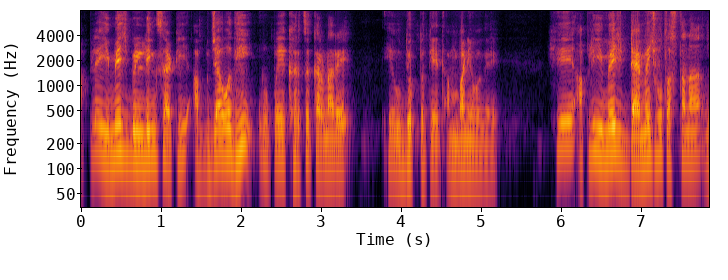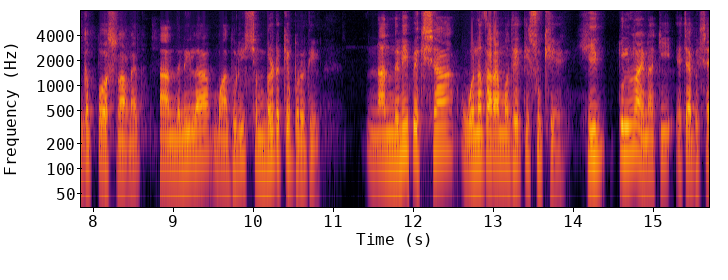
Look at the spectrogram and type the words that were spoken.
आपल्या इमेज बिल्डिंगसाठी अब्जावधी रुपये खर्च करणारे हे उद्योगपती आहेत अंबानी वगैरे. हे आपली इमेज डॅमेज होत असताना गप्प असणार नाहीत. नांदणीला माधुरी शंभर टक्के परत येईल. नांदणीपेक्षा वनतारामध्ये ती सुखी आहे. ही तुलना आहे ना की याच्यापेक्षा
